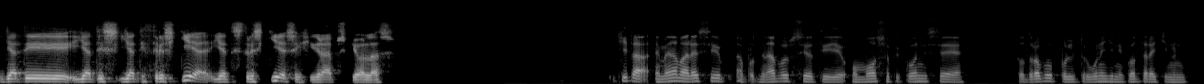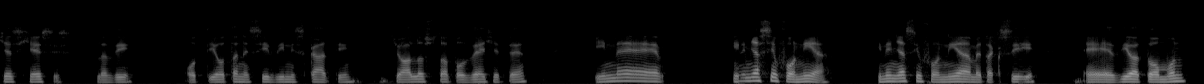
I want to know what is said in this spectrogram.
για τη, για, τις, για τη θρησκεία, για τις θρησκείες έχει γράψει κιόλας. Κοίτα, εμένα μου αρέσει από την άποψη ότι ο Μόσο απεικόνισε τον τρόπο που λειτουργούν γενικότερα οι κοινωνικές σχέσεις. Δηλαδή, ότι όταν εσύ δίνεις κάτι και ο άλλος το αποδέχεται, είναι, είναι μια συμφωνία. Είναι μια συμφωνία μεταξύ ε, δύο ατόμων,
